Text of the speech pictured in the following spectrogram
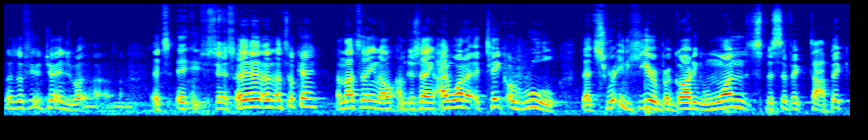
There's a few changes, but uh, it's it, I'm just asking. uh, that's okay. I'm not saying no. I'm just saying I want to take a rule that's written here regarding one specific topic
